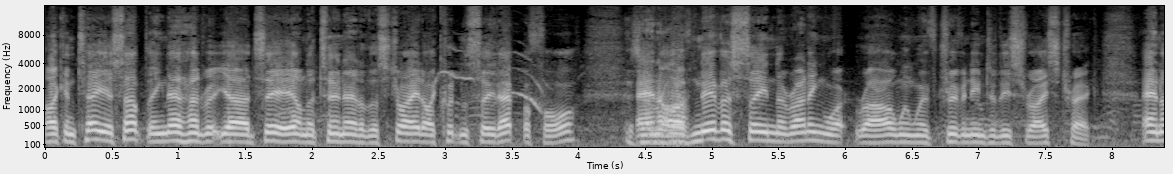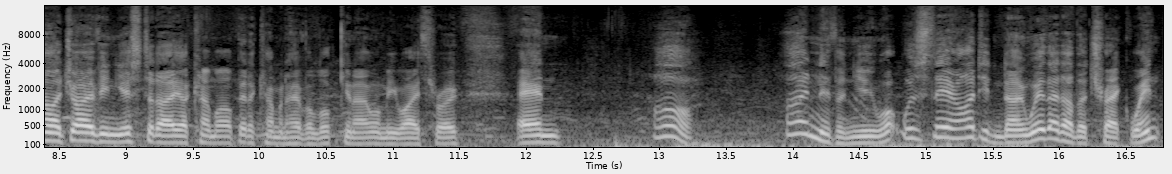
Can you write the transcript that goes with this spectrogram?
I can tell you something. That 100 yards there on the turn out of the straight, I couldn't see that before. That and right? I've never seen the running rail when we've driven into this racetrack. And I drove in yesterday. I come, oh, I better come and have a look, you know, on my way through. And oh, I never knew what was there. I didn't know where that other track went.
